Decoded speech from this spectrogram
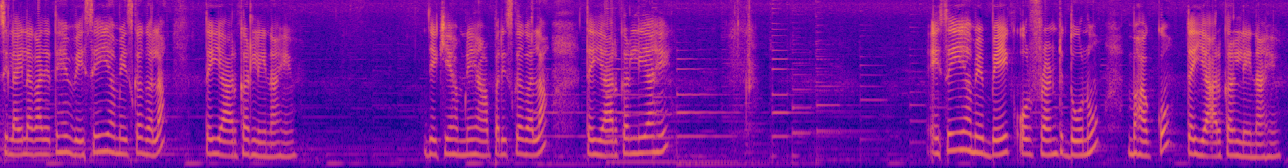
सिलाई लगा देते हैं, वैसे ही हमें इसका गला तैयार कर लेना है। देखिए, हमने यहाँ पर इसका गला तैयार कर लिया है। ऐसे ही हमें बैक और फ्रंट दोनों भाग को तैयार कर लेना है।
